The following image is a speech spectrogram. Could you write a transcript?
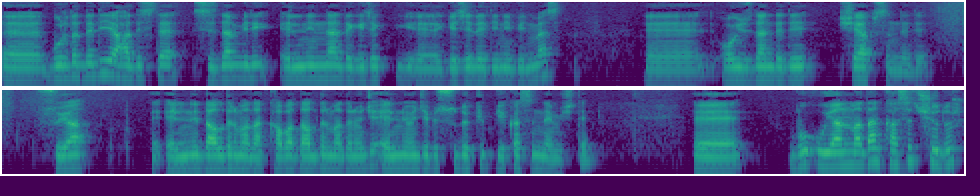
E, burada dedi ya hadiste sizden biri elinin nerede gece, e, gecelediğini bilmez. E, o yüzden dedi şey yapsın dedi. Suya e, elini daldırmadan, kaba daldırmadan önce elini önce bir su döküp yıkasın demişti. E, bu uyanmadan kasıt şudur.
